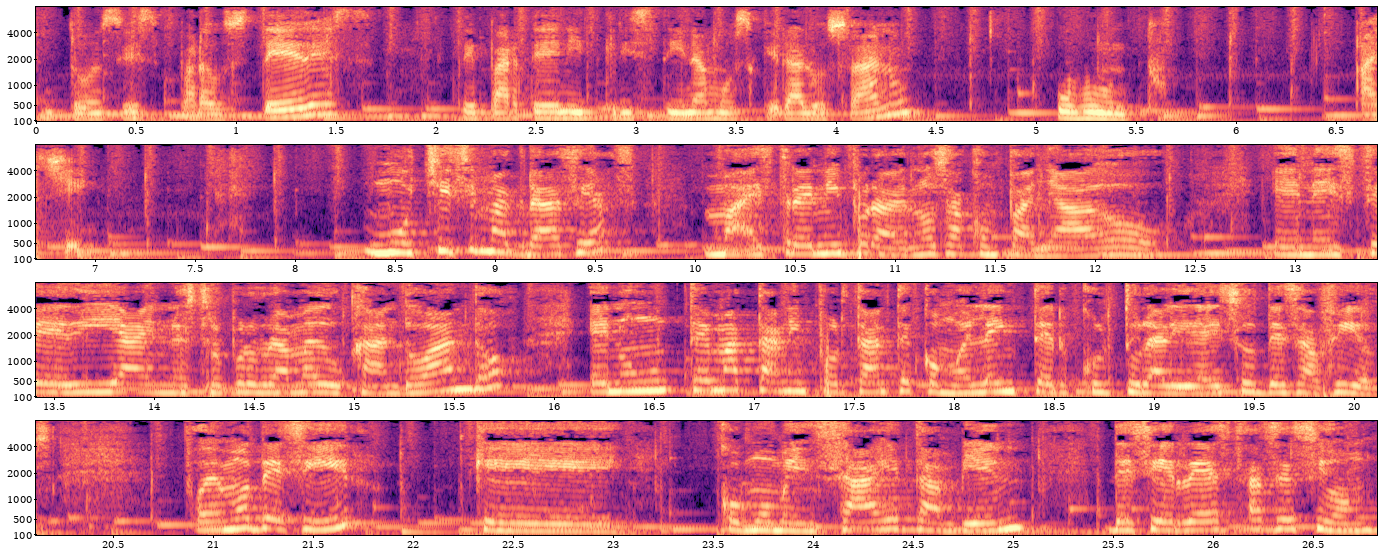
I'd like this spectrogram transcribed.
Entonces, para ustedes, de parte de Nit Cristina Mosquera Lozano, Ubuntu. H. Muchísimas gracias, maestra Eni, por habernos acompañado en este día en nuestro programa Educando Ando en un tema tan importante como es la interculturalidad y sus desafíos. Podemos decir que como mensaje también de cierre a esta sesión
